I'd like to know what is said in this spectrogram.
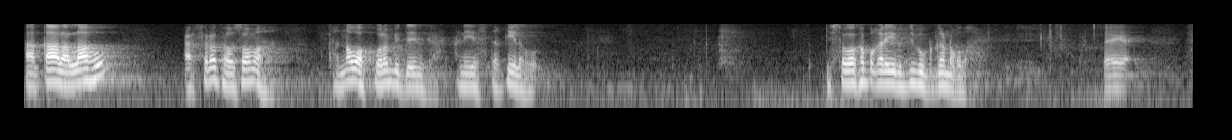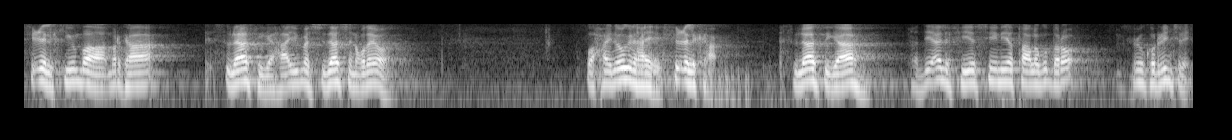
aqaala allahu casratahu soo maha. Tanna waa kula midda imika an yastaqiilahu. Isagoo ka baqanaya inuu dib u kaga noqdo. Ficilkii unbaa markaa hulaaiga ahaa iyumaa sudaasi noqdayoo waxaynu ognahay ficilka hulaaiga ah haddii alif sin iyo taa lagu daro muxuu kordhin jiray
